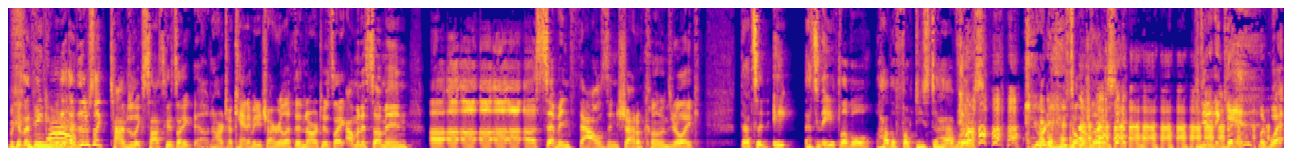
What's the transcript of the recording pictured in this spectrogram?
Because I think Yeah. there's like times where like Sasuke's like, oh, Naruto can't have any chakra left, and Naruto's like, I'm gonna summon uh uh uh uh uh, uh, uh seven thousand shadow clones. You're like, that's an eight. That's an eighth level. How the fuck do you still have those? you already used all of those. You did it again? Like what?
